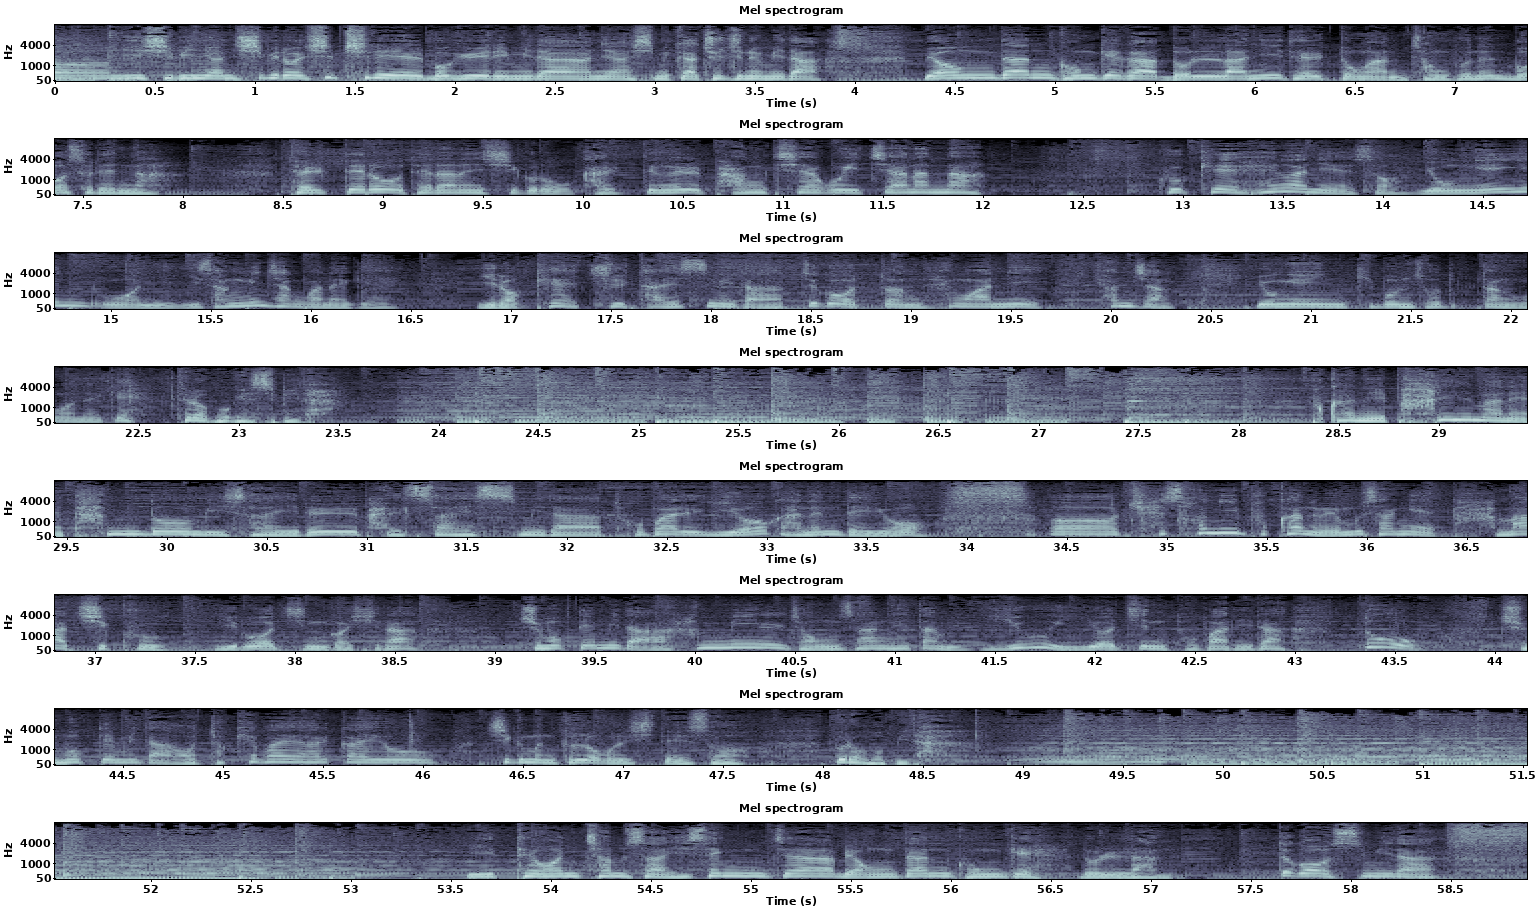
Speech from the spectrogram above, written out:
2022년 11월 17일 목요일입니다. 안녕하십니까. 주진우입니다. 명단 공개가 논란이 될 동안 정부는 무엇을 했나? 될 대로 되라는 식으로 갈등을 방치하고 있지 않았나? 국회 행안위에서 용해인 의원이 이상민 장관에게 이렇게 질타했습니다. 뜨거웠던 행안위 현장 용해인 기본소득당 의원에게 들어보겠습니다. 북한이 8일 만에 탄도미사일을 발사했습니다. 도발 이어가는데요. 어, 최선희 북한 외무상의 담화 직후 이루어진 것이라 주목됩니다. 한미일 정상회담 이후 이어진 도발이라 또 주목됩니다. 어떻게 봐야 할까요? 지금은 글로벌 시대에서 물어봅니다. 이태원 참사 희생자 명단 공개 논란 뜨거웠습니다.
